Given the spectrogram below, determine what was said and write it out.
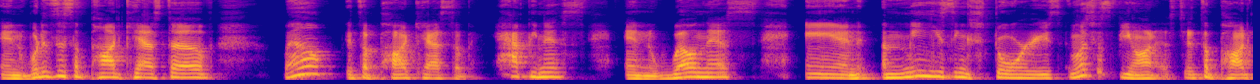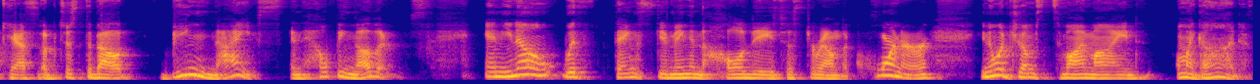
And what is this a podcast of? Well, it's a podcast of happiness and wellness and amazing stories. And let's just be honest, it's a podcast of just about being nice and helping others. And you know, with Thanksgiving and the holidays just around the corner, you know what jumps to my mind? Oh my God,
